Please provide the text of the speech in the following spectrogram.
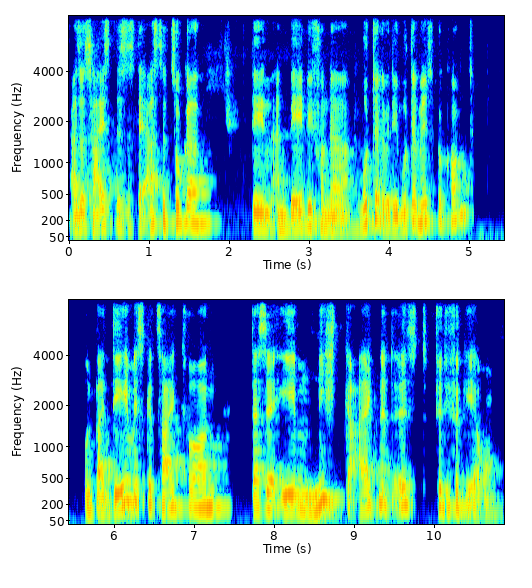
Also das heißt, es ist der erste Zucker, den ein Baby von der Mutter über die Muttermilch bekommt. Und bei dem ist gezeigt worden, dass er eben nicht geeignet ist für die Vergärung.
